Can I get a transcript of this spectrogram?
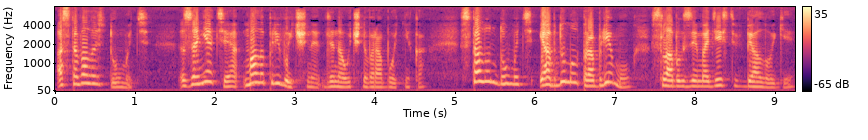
оставалось думать. Занятие малопривычное для научного работника. Стал он думать и обдумал проблему слабых взаимодействий в биологии.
